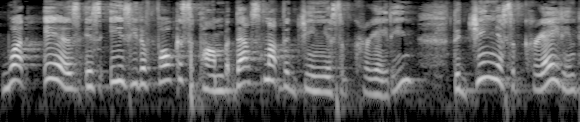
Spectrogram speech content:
What is is easy to focus upon but that's not the genius of creating. The genius of creating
